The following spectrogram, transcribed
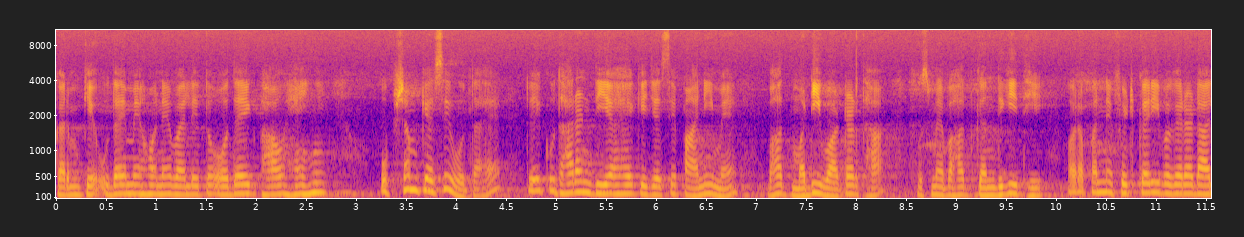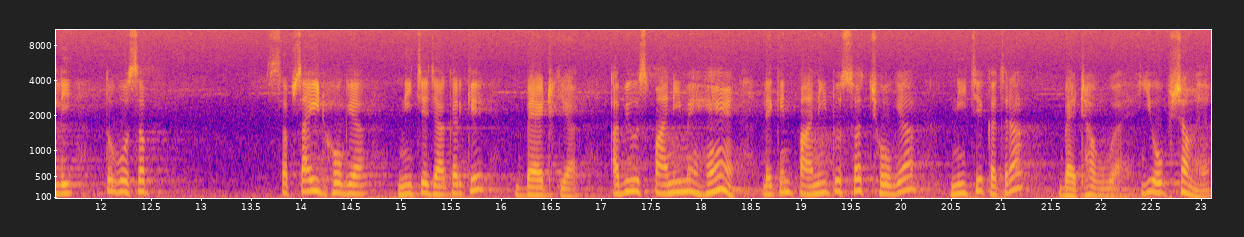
कर्म के उदय में होने वाले तो उदयिक भाव हैं ही। उपशम कैसे होता है? तो एक उदाहरण दिया है कि जैसे पानी में बहुत मडी वाटर था, उसमें बहुत गंदगी थी और अपन ने फिटकरी वगैरह डाली तो वो सब सबसाइड हो गया, नीचे जा कर के बैठ गया। अभी उस पानी में हैं, लेकिन पानी तो स्वच्छ हो गया, नीचे कचरा बैठा हुआ है। ये उपशम है।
